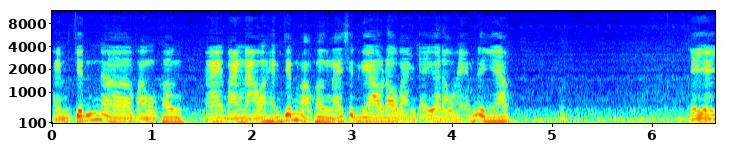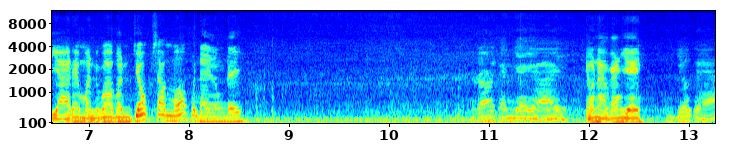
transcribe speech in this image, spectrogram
hẻm chính ờ, phạm ngọc hưng. Ai bạn nào ở hẻm chính phạm ngọc hưng nãy xin rau đâu bạn chạy ra đầu hẻm đi nha. Chạy dài dài theo mình qua bên chốt 61 bên đây luôn đi đó căng dây rồi chỗ nào căng dây? Bên trước kìa.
